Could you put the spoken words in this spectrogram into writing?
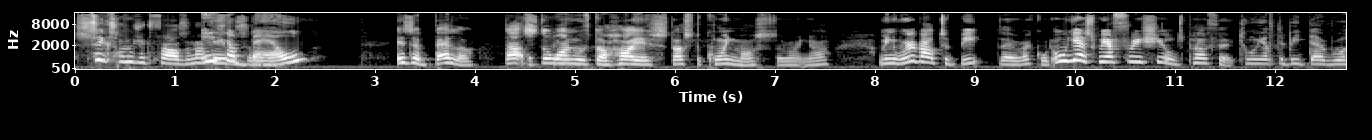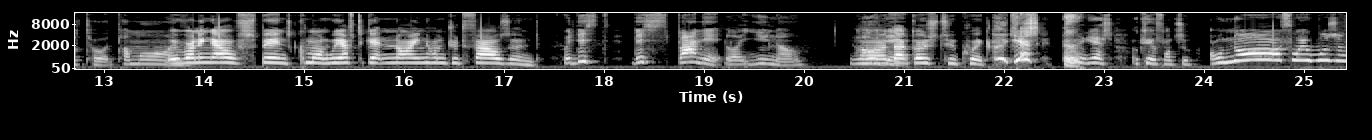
600,000. That gave us a lot. Isabel. Isabella. That's the one with the highest. That's the coin master right now. I mean, we're about to beat their record. Oh, yes, we have three shields. Perfect. And we have to beat their record. Come on. We're running out of spins. Come on, we have to get 900,000. Wait, this this span it like you know. No, Hold that it. goes too quick. Yes! yes. Okay, Alfonso. Oh, no, I thought it was a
